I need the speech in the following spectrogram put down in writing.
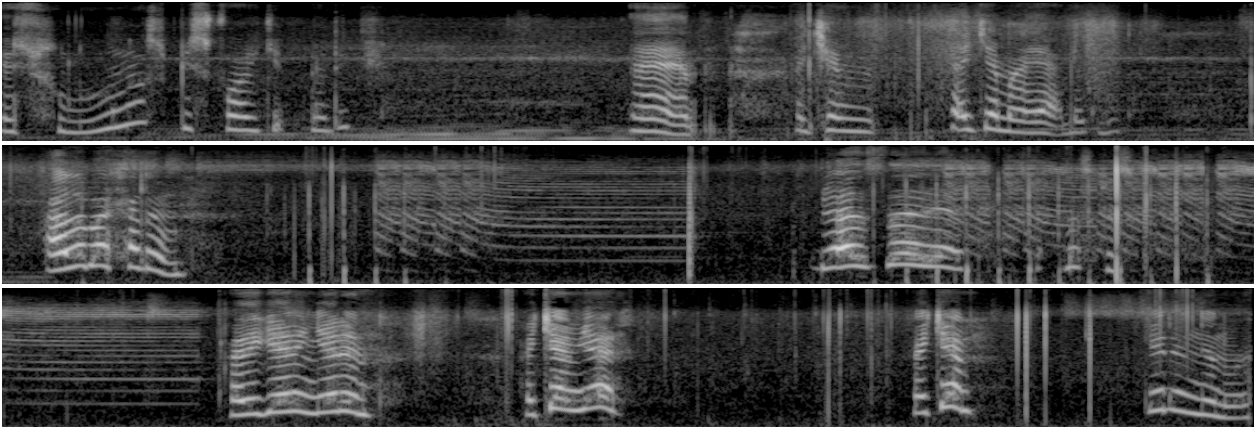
E suluğu nasıl biz fark etmedik? He hakem, hakem ayarladı. Al bakalım. Biraz da nasıl? Hadi gelin gelin. Hakem gel. Hakem. Gelin yanıma.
